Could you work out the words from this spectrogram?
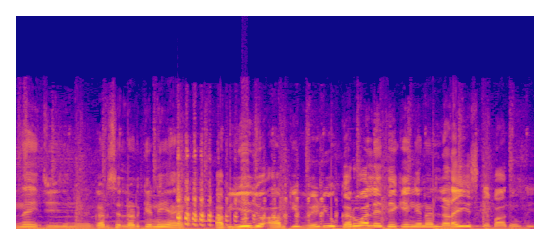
नहीं जी जी नहीं घर से लड़के नहीं आए। अब ये जो आपकी वीडियो घर वाले देखेंगे ना लड़ाई इसके बाद होगी।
